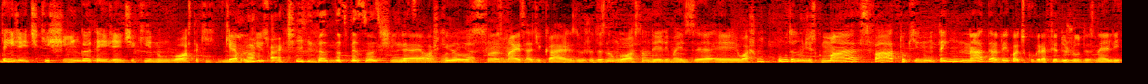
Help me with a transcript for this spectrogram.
Tem gente que xinga, tem gente que não gosta, que quebra o A disco. parte da- das pessoas xingam. esse É, eu acho que cara? os fãs mais radicais do Judas não gostam dele, mas é, é, eu acho um puta de um disco. Mas fato que não tem nada a ver com a discografia do Judas, né? Ele,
